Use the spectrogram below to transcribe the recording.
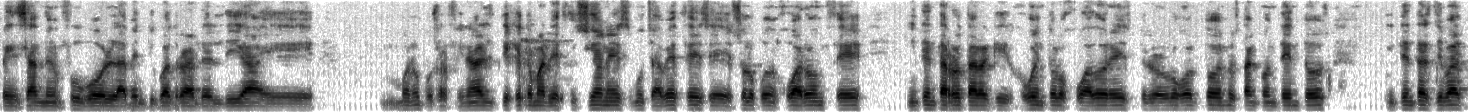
pensando en fútbol las 24 horas del día. Eh, bueno, pues al final tienes que tomar decisiones muchas veces, eh, solo pueden jugar 11, intenta rotar que jueguen todos los jugadores, pero luego todos no están contentos, intentas llevar,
